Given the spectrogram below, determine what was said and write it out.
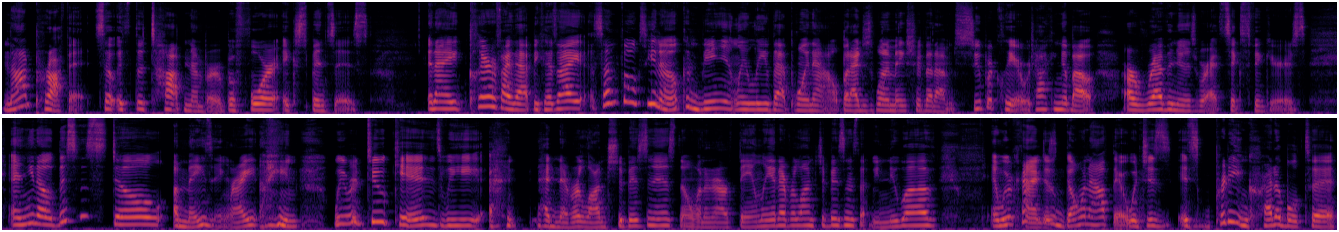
not profit. So it's the top number before expenses. And I clarify that because I some folks, you know, conveniently leave that point out, but I just want to make sure that I'm super clear. We're talking about our revenues were at six figures. And you know, this is still amazing, right? I mean, we were two kids. We had never launched a business. No one in our family had ever launched a business that we knew of. And we were kind of just going out there, which is it's pretty incredible to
